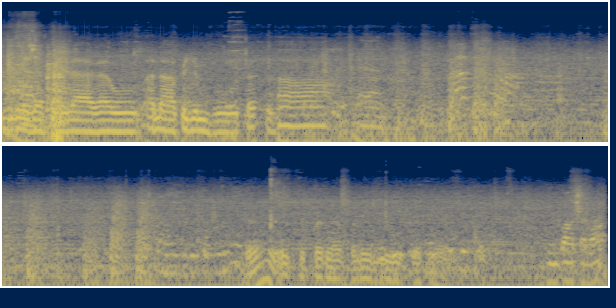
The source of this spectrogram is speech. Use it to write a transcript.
Hindi kailangan hanapin yung butas. eh. Oo, ayan. Ah, ito pa nga pala yung butas. Yung pangta lang.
